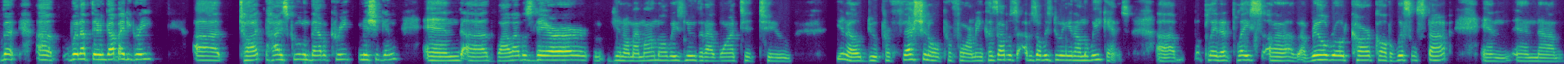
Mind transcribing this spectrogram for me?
but uh, went up there and got my degree. Uh, taught high school in Battle Creek, Michigan. And uh, while I was there, you know, my mom always knew that I wanted to you know, do professional performing because I was I was always doing it on the weekends. Uh, played at a place, uh, a railroad car called the Whistle Stop, and and um,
